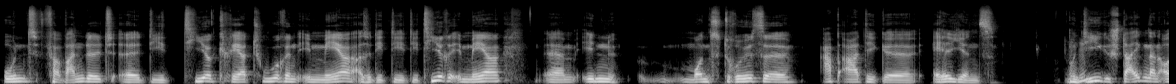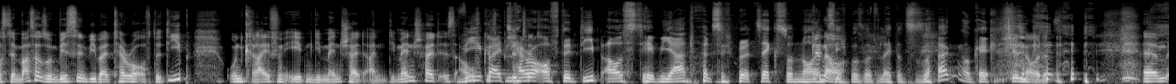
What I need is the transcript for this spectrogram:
und verwandelt äh, die Tierkreaturen im Meer, also die, die, die Tiere im Meer ähm, in monströse, abartige Aliens. Und mhm. die steigen dann aus dem Wasser, so ein bisschen wie bei Terror of the Deep und greifen eben die Menschheit an. Die Menschheit ist Wie bei Terror of the Deep aus dem Jahr 1996, genau. muss man vielleicht dazu sagen. Okay. Genau das. ähm,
